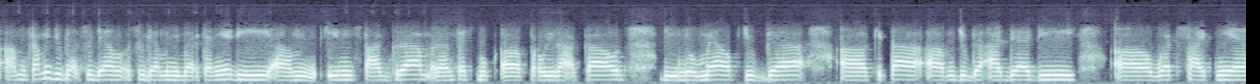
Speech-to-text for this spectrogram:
um, kami juga sudah sudah menyebarkannya di um, Instagram dan Facebook uh, Perwira Account, di Indomelp juga. Uh, kita um, juga ada di uh, websitenya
